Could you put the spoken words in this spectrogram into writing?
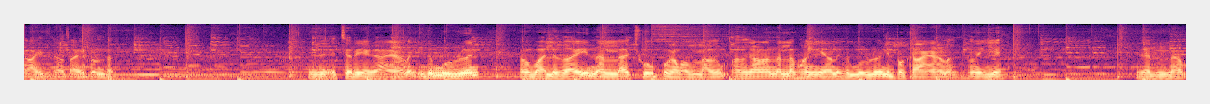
കായ ഇതിനകത്തായിട്ടുണ്ട്. ഇത് ചെറിയ കായാണ്. ഇത് മുഴുവൻ വലുതായി നല്ല ചുവപ്പ് കളറിലാകും. അത് കാണാൻ നല്ല ഭംഗിയാണ്. ഇത് മുഴുവൻ ഇപ്പോൾ കായാണ്. നോക്കിയേ. ഇതെല്ലാം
